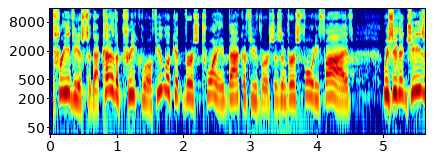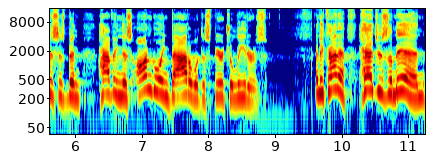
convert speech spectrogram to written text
previous to that, kind of the prequel. If you look at verse 20, back a few verses, in verse 45, we see that Jesus has been having this ongoing battle with the spiritual leaders. And he kind of hedges them in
